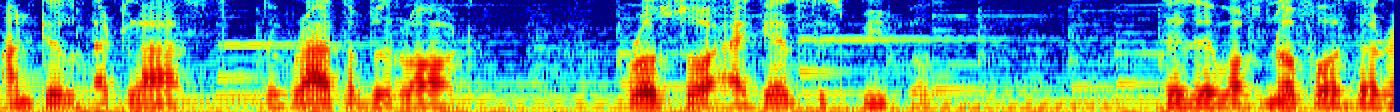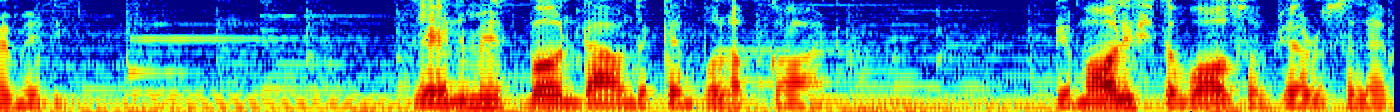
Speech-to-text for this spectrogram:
until at last the wrath of the Lord rose so against his people that there was no further remedy. The enemies burned down the temple of God, demolished the walls of Jerusalem,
